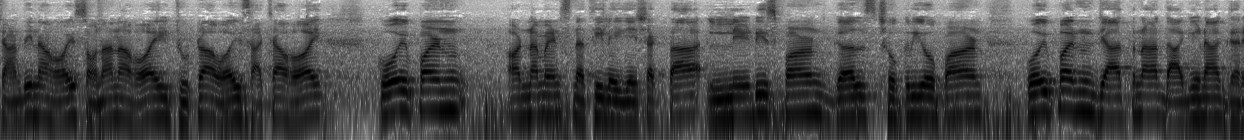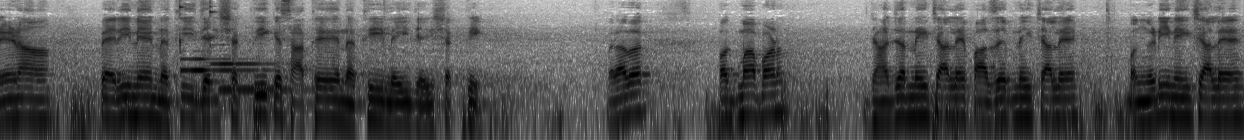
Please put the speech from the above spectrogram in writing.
ચાંદીના હોય સોનાના હોય જૂઠા હોય સાચા હોય કોઈ પણ ઓર્નામેન્ટ્સ નથી લઈ જઈ શકતા લેડીઝ પણ ગર્લ્સ છોકરીઓ પણ કોઈ પણ જાતના દાગીના ઘરેણાં પહેરીને નથી જઈ શકતી કે સાથે નથી લઈ જઈ શકતી બરાબર? પગમાં પણ ઝાંઝર નહીં ચાલે, પાઝેબ નહીં ચાલે, બંગડી નહીં ચાલે,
